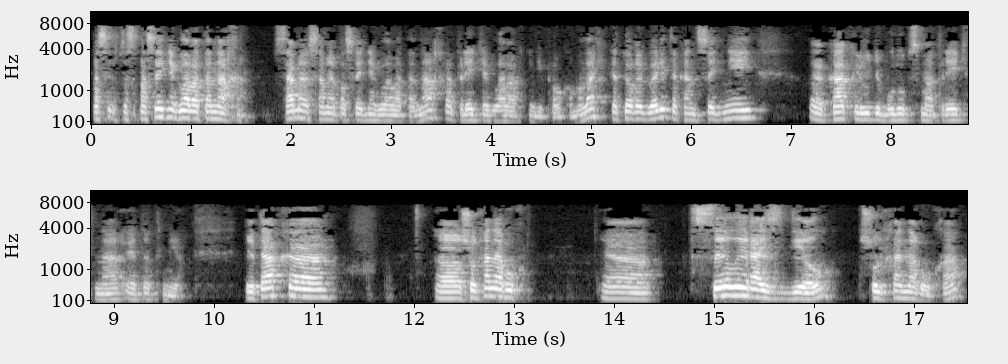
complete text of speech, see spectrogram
Последняя глава Танаха, самая-самая последняя глава Танаха, третья глава книги пророка Малахи, которая говорит о конце дней, э, как люди будут смотреть на этот мир. Итак, э, Шульханарух. Целый раздел Шульханаруха.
